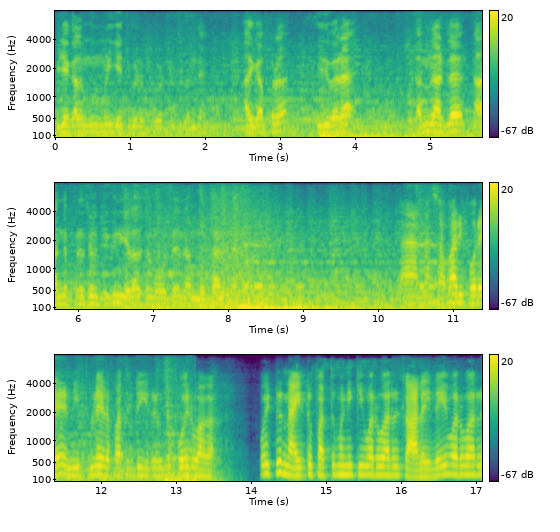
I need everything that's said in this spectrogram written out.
விடிய காலம் மூணு மணிக்கு ஏற்றிக்கொண்டு போட்டுட்டு வந்தேன். அதுக்கப்புறம் இதுவரை தமிழ்நாட்டில் நான் அந்த பிரசவத்துக்குன்னு இலவசம் ஓட்டு நம்ம காரணம் சவாரி போகிறேன் நீ பிள்ளைகளை பார்த்துக்கிட்டு இருந்துட்டு போயிடுவாங்க போயிட்டு நைட்டு பத்து மணிக்கு வருவார் காலையிலேயும் வருவார்.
